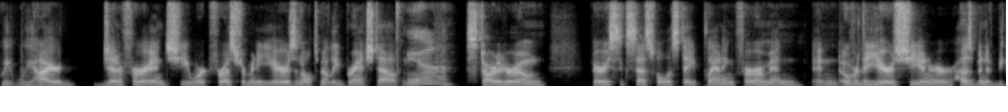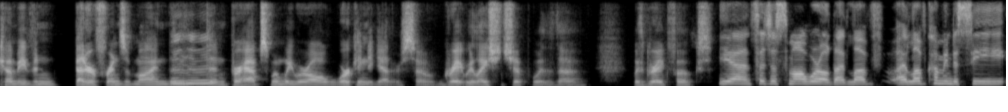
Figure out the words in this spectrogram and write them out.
we, we hired Jennifer, and she worked for us for many years and ultimately branched out and yeah. started her own very successful estate planning firm. And, and over the years, she and her husband have become even better friends of mine than, mm-hmm. than perhaps when we were all working together. So great relationship with uh, with great folks. Yeah, in such a small world. I love I love coming to see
